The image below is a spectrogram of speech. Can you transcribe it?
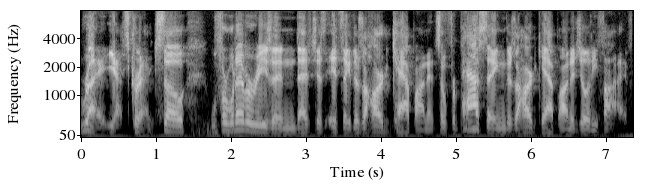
Right. Yes. Correct. So for whatever reason, that's just it's a, there's a hard cap on it. So for passing, there's a hard cap on agility five.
